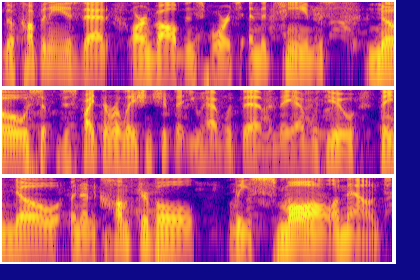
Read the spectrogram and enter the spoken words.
The companies that are involved in sports and the teams know, so, despite the relationship that you have with them and they have with you, they know an uncomfortably small amount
